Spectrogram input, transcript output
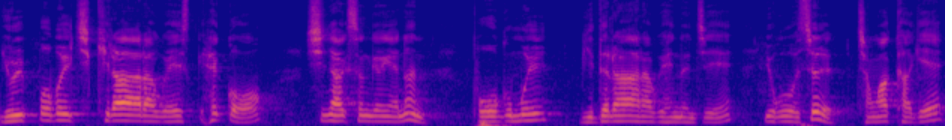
율법을 지키라라고 했고 신약 성경에는 복음을 믿으라라고 했는지 이것을 정확하게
